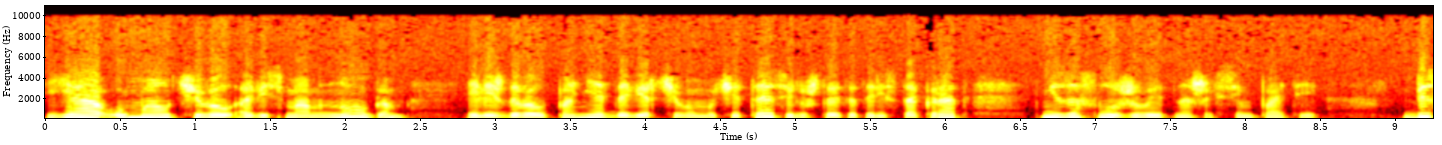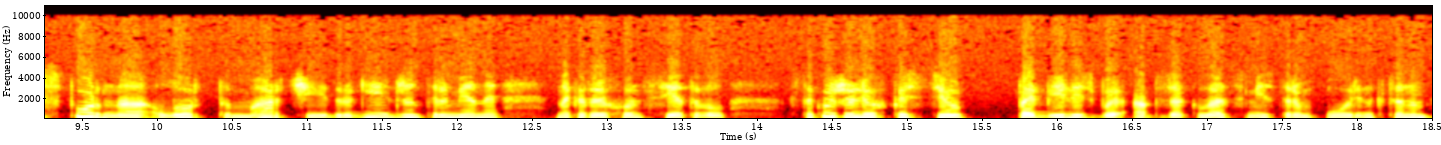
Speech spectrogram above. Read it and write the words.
я умалчивал о весьма многом и лишь давал понять доверчивому читателю, что этот аристократ не заслуживает наших симпатий. Бесспорно, лорд Марчи и другие джентльмены, на которых он сетовал, с такой же легкостью побились бы об заклад с мистером Орингтоном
